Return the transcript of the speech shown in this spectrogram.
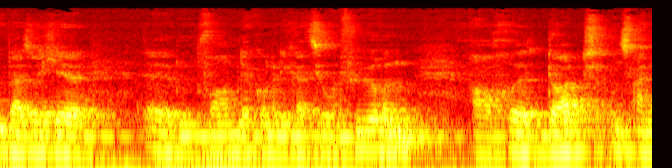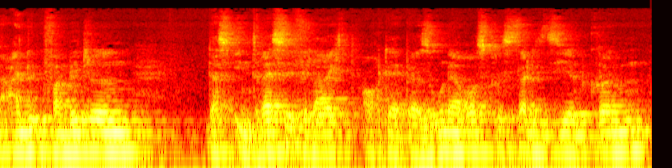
über solche ähm, Formen der Kommunikation führen, auch äh, dort uns einen Eindruck vermitteln, das Interesse vielleicht auch der Person herauskristallisieren können,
